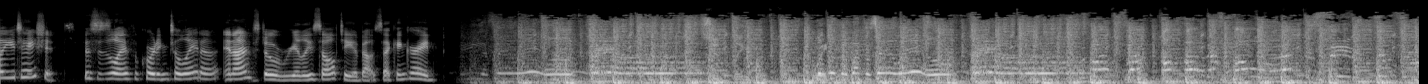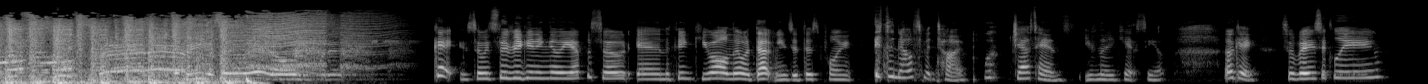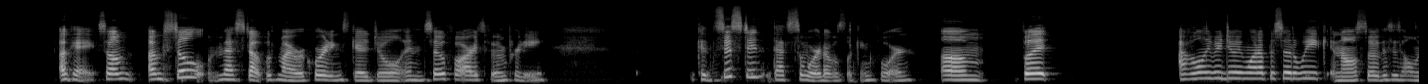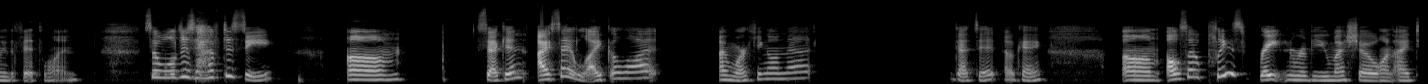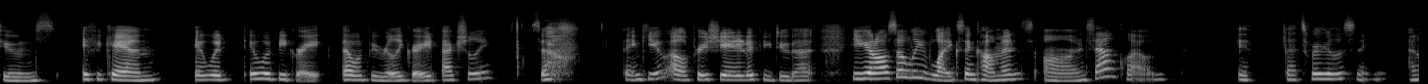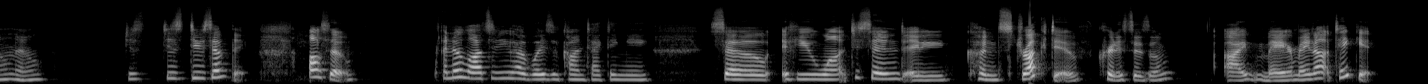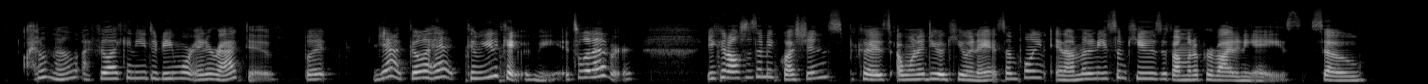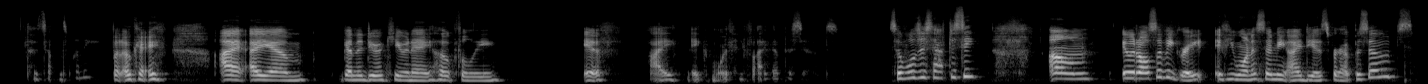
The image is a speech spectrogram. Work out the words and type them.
salutations! This is Life According to Leda, and I'm still really salty about second grade. Okay, so it's the beginning of the episode, and I think you all know what that means at this point. It's announcement time. Woo, jazz hands, even though you can't see them. Okay, so basically, okay, so I'm I'm still messed up with my recording schedule, and so far it's been pretty consistent. That's the word I was looking for. Um, but I've only been doing one episode a week, and also this is only the fifth one, so we'll just have to see. Um, second, I say like a lot. I'm working on that. That's it. Okay. Um, also, please rate and review my show on iTunes if you can. It would it would be great. That would be really great, actually. So, thank you. I'll appreciate it if you do that. You can also leave likes and comments on SoundCloud if that's where you're listening. I don't know. Just just do something. Also, I know lots of you have ways of contacting me. So, if you want to send any constructive criticism, I may or may not take it. I don't know. I feel like I need to be more interactive. But yeah, go ahead. Communicate with me. It's whatever. You can also send me questions because I want to do a Q&A at some point and I'm going to need some Q's if I'm going to provide any A's. So that sounds funny, but okay. I I am going to do a Q&A hopefully if I make more than 5 episodes. So we'll just have to see. Um it would also be great if you want to send me ideas for episodes.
